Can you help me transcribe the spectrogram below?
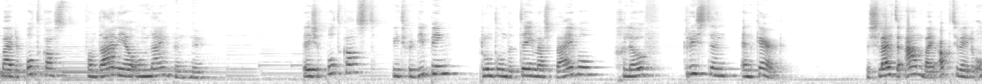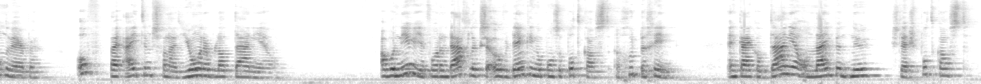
bij de podcast van DanielOnline.nu. Deze podcast biedt verdieping rondom de thema's Bijbel, geloof, christen en kerk. We sluiten aan bij actuele onderwerpen of bij items vanuit Jongerenblad Daniel. Abonneer je voor een dagelijkse overdenking op onze podcast Een Goed Begin en kijk op danielonline.nu slash podcast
